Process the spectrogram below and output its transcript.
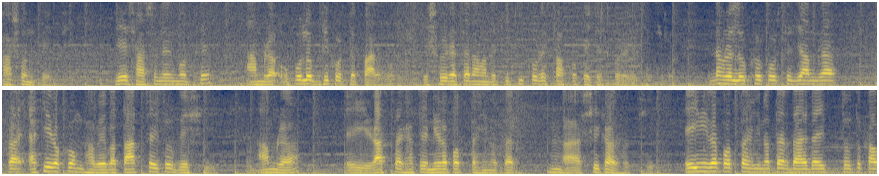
শাসন পেয়েছি? যে শাসনের মধ্যে আমরা উপলব্ধি করতে পারব। যে স্বৈরাচার আমাদেরকে কী করে সাফোকেটেড করে রেখেছিল। কিন্তু আমরা লক্ষ্য করছি যে আমরা প্রায় একই রকমভাবে বা তার চাইতেও বেশি আমরা এই রাস্তাঘাটে নিরাপত্তাহীনতার শিকার হচ্ছে। এই নিরাপত্তাহীনতার দায় দায়িত্ব তো কাউ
